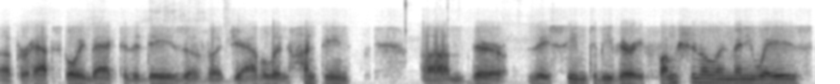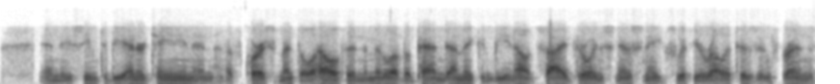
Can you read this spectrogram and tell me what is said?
uh, perhaps going back to the days of uh, javelin hunting. Um, they seem to be very functional in many ways, and they seem to be entertaining. And of course, mental health in the middle of a pandemic and being outside throwing snow snakes with your relatives and friends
